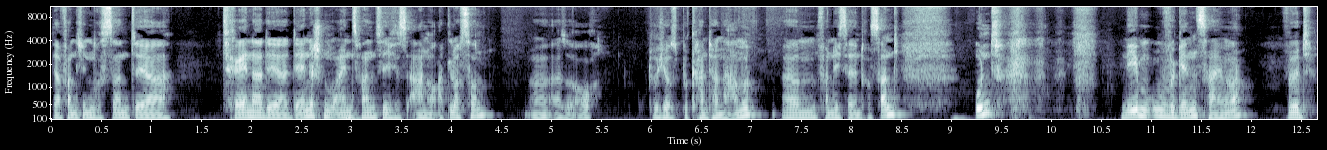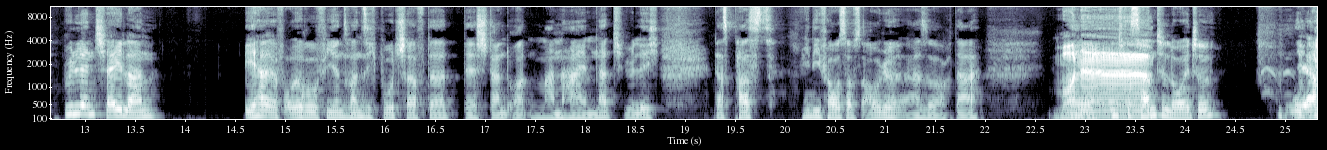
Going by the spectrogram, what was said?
Da fand ich interessant, der Trainer der dänischen U21 ist Arno Adlosson, äh, also auch durchaus bekannter Name. Ähm, fand ich sehr interessant. Und neben Uwe Gensheimer wird Bülent Ceylan EHF Euro 24 Botschafter des Standorts Mannheim. Natürlich, das passt wie die Faust aufs Auge. Also auch da äh, interessante Leute. ja.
